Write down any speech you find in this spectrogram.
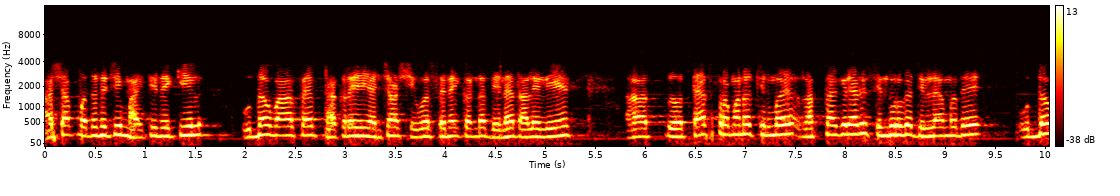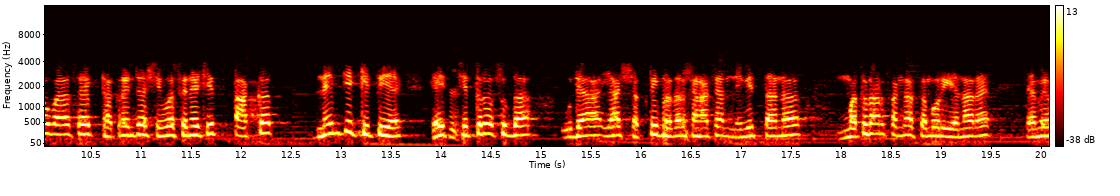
अशा पद्धतीची माहिती देखील उद्धव बाळासाहेब ठाकरे यांच्या शिवसेनेकडनं देण्यात आलेली आहे. त्याचप्रमाणे चिन्मय रत्नागिरी आणि सिंधुदुर्ग जिल्ह्यामध्ये उद्धव बाळासाहेब ठाकरेंच्या शिवसेनेची ताकद नेमकी किती आहे हे चित्र सुद्धा उद्या या शक्ती प्रदर्शनाच्या निमित्तानं मतदारसंघासमोर येणार आहे. त्यामुळे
